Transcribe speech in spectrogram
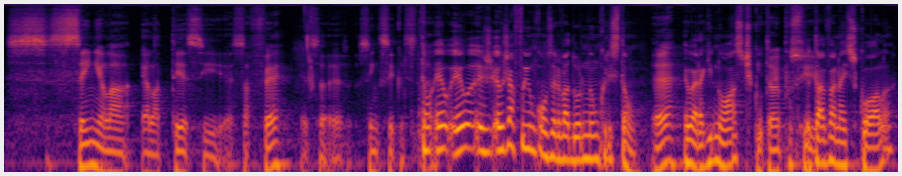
sem ela, ela ter esse, essa fé, essa, é, sem ser cristã? Então, eu, eu, eu já fui um conservador não cristão. É? Eu era agnóstico. Então é possível. Eu estava na escola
